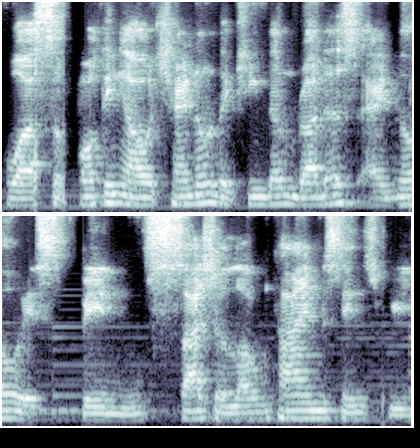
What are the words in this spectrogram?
who are supporting our channel, the Kingdom Brothers. I know it's been such a long time since we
